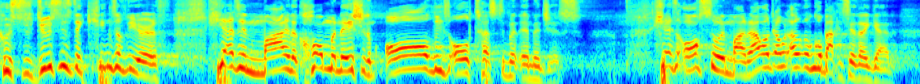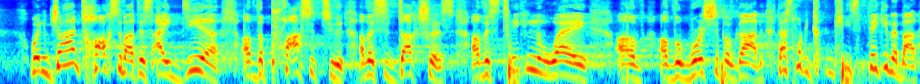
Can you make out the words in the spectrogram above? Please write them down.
who seduces the kings of the earth, he has in mind the culmination of all these Old Testament images. He has also in mind, I'll, I'll, I'll go back and say that again. When John talks about this idea of the prostitute, of the seductress, of this taking away of, of the worship of God, that's what he's thinking about.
